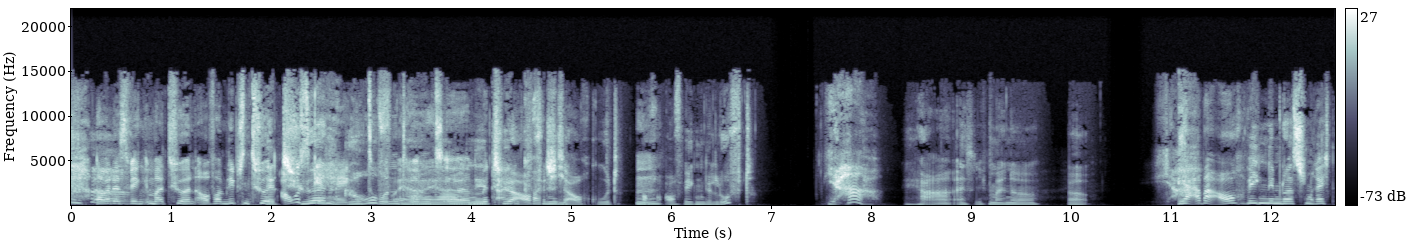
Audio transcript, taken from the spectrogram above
Aber deswegen immer Türen auf, am liebsten Türen, Ja, Türen ausgehängt auf, und, ja, und ja. Äh, nee, mit Tür auf finde ich auch gut. Mhm. Auch, auch wegen der Luft. Ja. Ja, also ich meine, ja. Ja. Ja, aber auch wegen dem, du hast schon recht,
